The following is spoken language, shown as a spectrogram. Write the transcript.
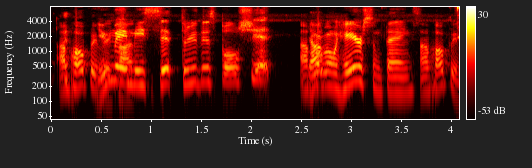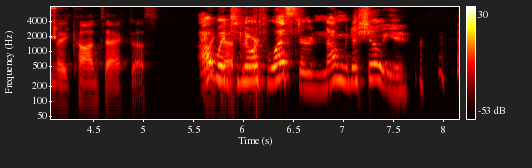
I'm hoping you they made con- me sit through this bullshit. I'm, Y'all hop- gonna hear some things. I'm hoping they contact us. I Like went to Northwestern, and I'm going to show you.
